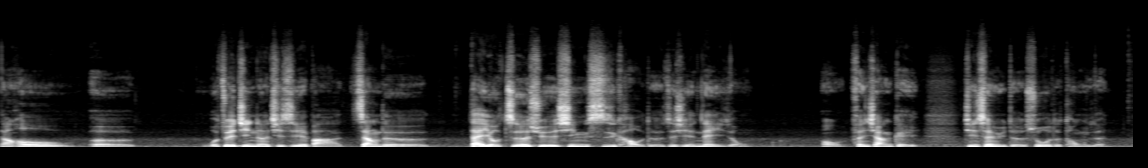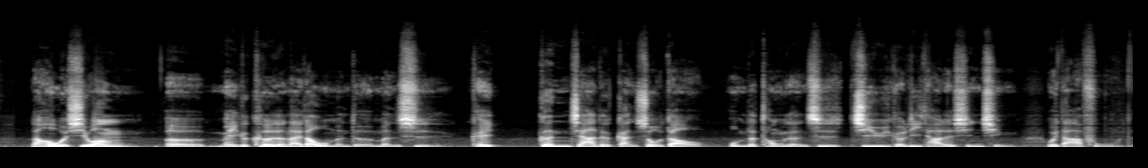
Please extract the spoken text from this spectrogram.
然后，呃，我最近呢，其实也把这样的带有哲学性思考的这些内容，哦，分享给金圣宇的所有的同仁。然后，我希望，呃，每一个客人来到我们的门市，可以更加的感受到。我们的同仁是基于一个利他的心情为大家服务的。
